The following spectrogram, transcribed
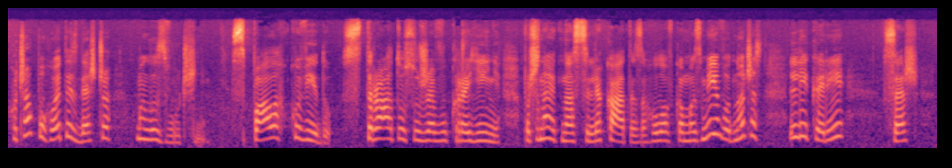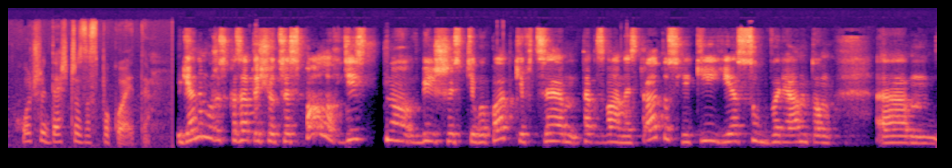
Хоча погодьтесь дещо милозвучні. Спалах ковіду, стратус уже в Україні починають нас лякати заголовками змі. Водночас лікарі все ж хочуть дещо заспокоїти. Я не можу сказати, що це спалах. Дійсно, в більшості випадків це так званий стратус, який є субваріантом ем,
